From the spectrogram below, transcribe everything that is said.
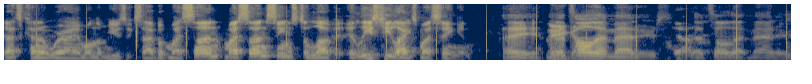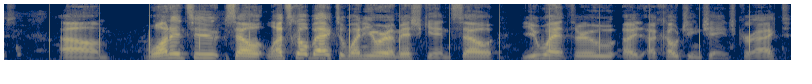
that's kind of where I am on the music side. But my son, my son seems to love it. At least he likes my singing. Hey, there that's all that matters. Yeah. That's all that matters. Um, wanted to so let's go back to when you were at Michigan. So you went through a, a coaching change, correct?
